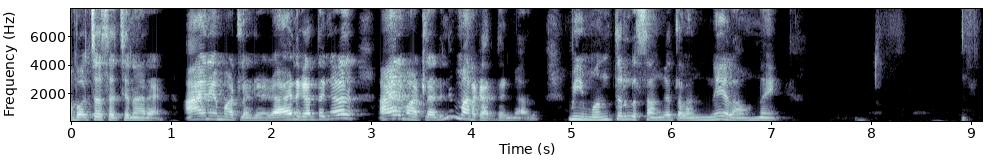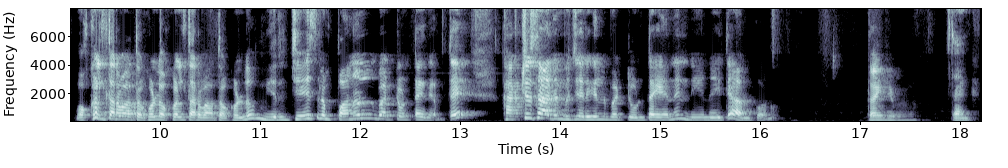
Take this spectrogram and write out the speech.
బొత్స సత్యనారాయణ. ఆయనే మాట్లాడాడు? ఆయనకు అర్థం కాదు ఆయన మాట్లాడింది మనకు అర్థం కాదు. మీ మంత్రుల సంగతులన్నీ ఇలా ఉన్నాయి. ఒకళ్ళ తర్వాత ఒకళ్ళు ఒకళ్ళ తర్వాత ఒకళ్ళు మీరు చేసిన పనులను బట్టి ఉంటాయి తప్పితే కక్ష సాధింపు చర్యలను బట్టి ఉంటాయని నేనైతే అనుకోను. Thank you madam thank you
